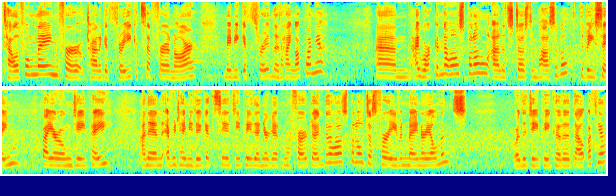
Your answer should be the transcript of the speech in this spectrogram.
telephone line for trying to get through. You could sit for an hour, maybe get through, and then hang up on you. Um, I work in the hospital and it's just impossible to be seen by your own GP. And then every time you do get to see a GP, then you're getting referred down to the hospital just for even minor ailments where the GP could have dealt with you.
